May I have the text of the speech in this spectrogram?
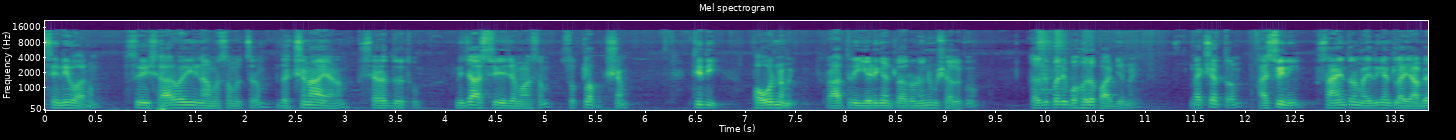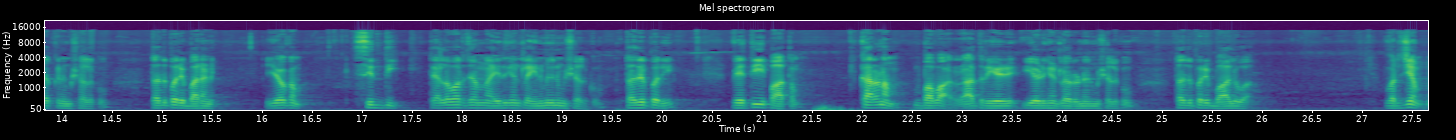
శనివారం శ్రీ శార్వరీ నామ సంవత్సరం దక్షిణాయానం శరదృతువు నిజాశ్వేజ మాసం శుక్లపక్షం. తిది పౌర్ణమి రాత్రి ఏడు గంటల రెండు నిమిషాలకు తదుపరి బహుళ పాడ్యమే. నక్షత్రం అశ్విని సాయంత్రం ఐదు గంటల యాభై ఒక్క నిమిషాలకు తదుపరి భరణి యోగం సిద్ధి తెల్లవారుజామున ఐదు గంటల ఎనిమిది నిమిషాలకు. తదుపరి వ్యతిపాతం కరణం భవ రాత్రి ఏడు ఏడు గంటల రెండు నిమిషాలకు. తదుపరి బాలువ. వర్జ్యం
